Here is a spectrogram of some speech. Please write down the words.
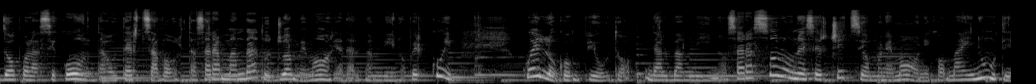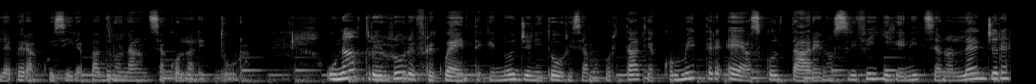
dopo la seconda o terza volta sarà mandato giù a memoria dal bambino, per cui quello compiuto dal bambino sarà solo un esercizio mnemonico, ma inutile per acquisire padronanza con la lettura. Un altro errore frequente che noi genitori siamo portati a commettere è ascoltare i nostri figli che iniziano a leggere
